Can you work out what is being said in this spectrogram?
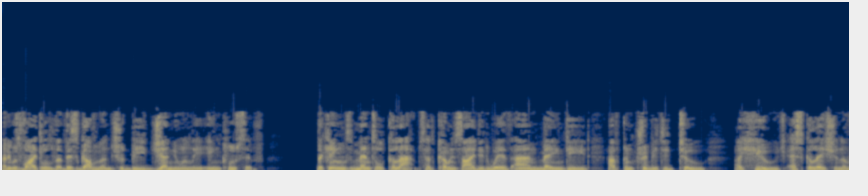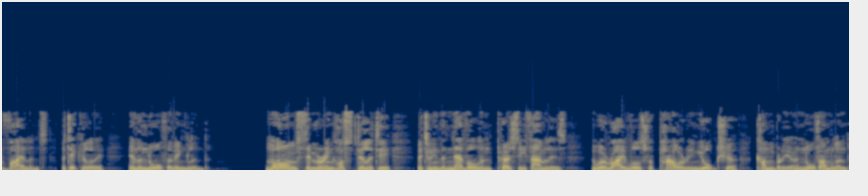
and it was vital that this government should be genuinely inclusive. The king's mental collapse had coincided with, and may indeed have contributed to, a huge escalation of violence, particularly in the north of England. Long simmering hostility between the Neville and Percy families, who were rivals for power in Yorkshire, Cumbria, and Northumberland,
